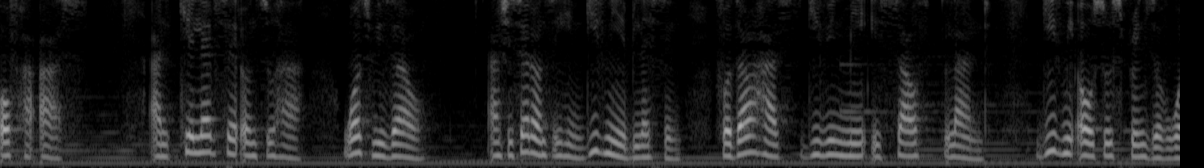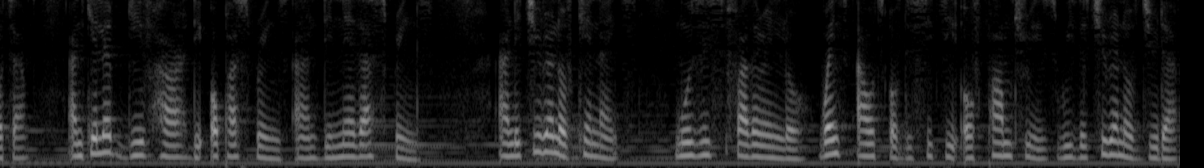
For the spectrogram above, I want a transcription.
off her ass. And Caleb said unto her, What wilt thou? And she said unto him, Give me a blessing, for thou hast given me a south land. Give me also springs of water. And Caleb gave her the upper springs and the nether springs. And the children of Kenites Moses' father in law, went out of the city of palm trees with the children of Judah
